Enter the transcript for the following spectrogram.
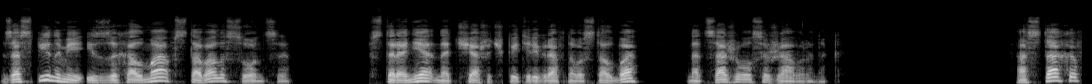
За спинами из-за холма вставало солнце. В стороне над чашечкой телеграфного столба надсаживался жаворонок. Астахов,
